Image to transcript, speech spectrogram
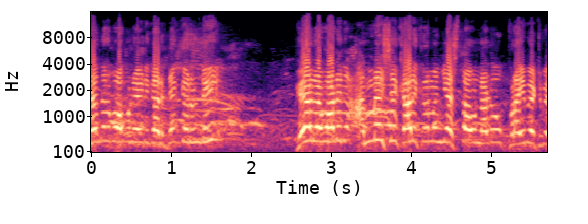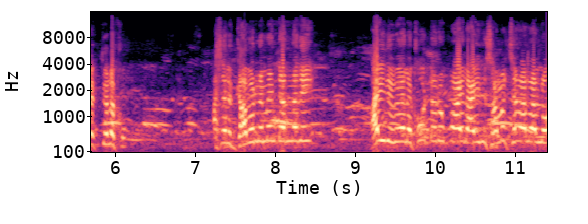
చంద్రబాబు నాయుడు గారి దగ్గరుండి పేదవాడిని అమ్మేసే కార్యక్రమం చేస్తూ ఉన్నాడు ప్రైవేట్ వ్యక్తులకు. అసలు గవర్నమెంట్ అన్నది ఐదు వేల కోట్ల రూపాయలు ఐదు సంవత్సరాలలో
